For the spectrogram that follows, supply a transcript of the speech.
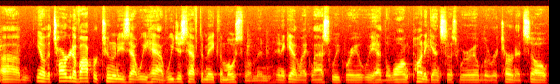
Um, you know, the target of opportunities that we have, we just have to make the most of them. And, and again, like last week where we had the long punt against us, we were able to return it. So,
